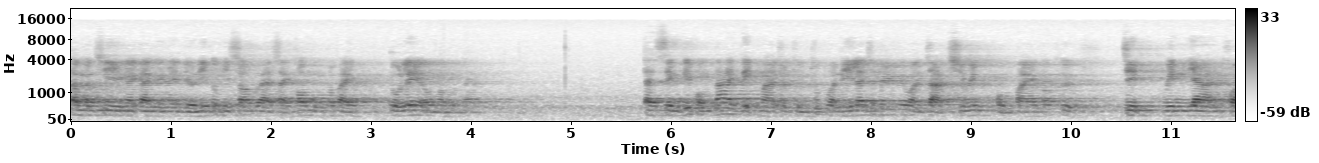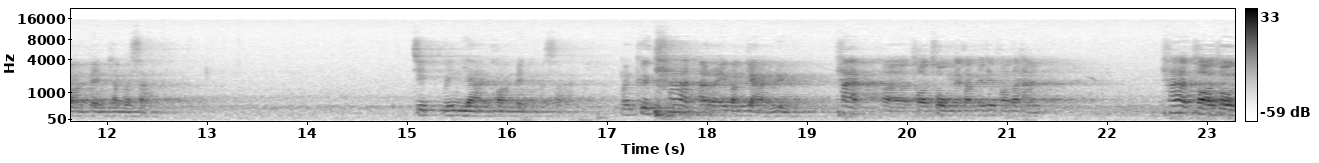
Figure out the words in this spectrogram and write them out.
ทำบัญชียังไงการเงินเดี๋ยวนี้ก็มีซอฟต์แวร์ใส่ข้อมูลเข้าไปตัวเลขออกมาหมดแล้ว แต่สิ่งที่ผมได้ติดมาจนถึงทุกวันนี้ และจะไม่มีวันจากชีวิตผมไปก็คือ จิตวิญญาณความเป็นธรรมศาสตร์ จิตวิญญาณความเป็นธรรมศาสตร์ มันคือธาตุอะไรบางอย่างหนึ่งธาตุทอทงนะครับไม่ใช่ทอทหารถ้าทอทง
